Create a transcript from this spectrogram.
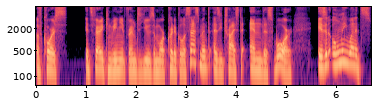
Of course, it's very convenient for him to use a more critical assessment as he tries to end this war. Is it only when it's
